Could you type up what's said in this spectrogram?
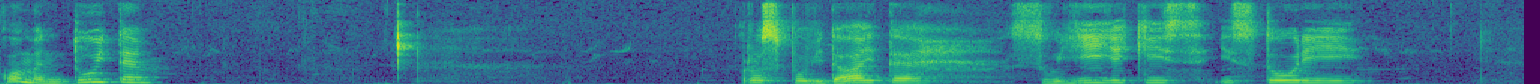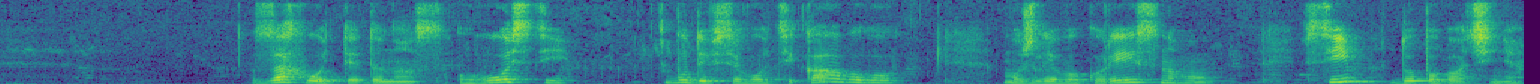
коментуйте. Розповідайте свої якісь історії. Заходьте до нас у гості. Буде всього цікавого, можливо, корисного. Всім до побачення!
